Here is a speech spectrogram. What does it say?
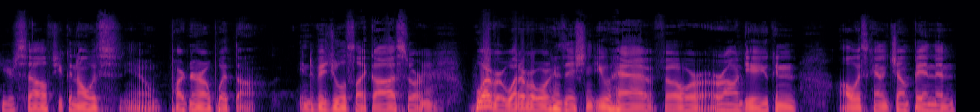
yourself, you can always you know partner up with uh, individuals like us or whoever, whatever organization you have or around you. You can always kind of jump in and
